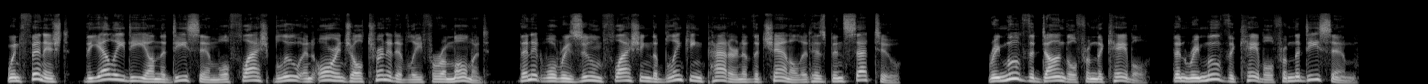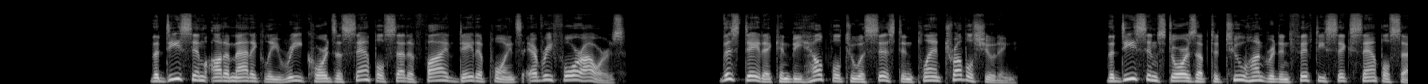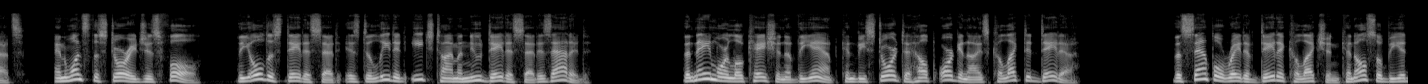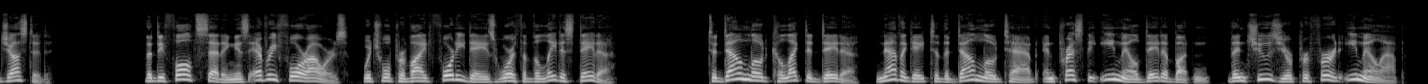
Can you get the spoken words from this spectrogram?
When finished, the LED on the DSIM will flash blue and orange alternatively for a moment, then it will resume flashing the blinking pattern of the channel it has been set to. Remove the dongle from the cable, then remove the cable from the DSIM. The DSIM automatically records a sample set of 5 data points every 4 hours. This data can be helpful to assist in plant troubleshooting. The DSIM stores up to 256 sample sets, and once the storage is full, the oldest dataset is deleted each time a new dataset is added. The name or location of the AMP can be stored to help organize collected data. The sample rate of data collection can also be adjusted. The default setting is every 4 hours, which will provide 40 days worth of the latest data. To download collected data, navigate to the Download tab and press the Email Data button, then choose your preferred email app.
